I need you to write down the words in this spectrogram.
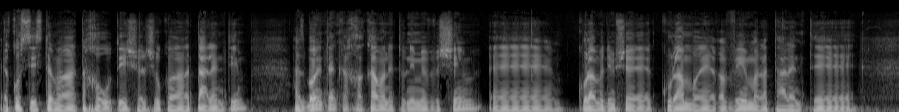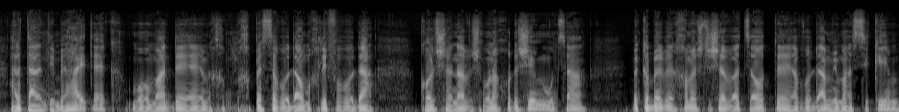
האקוסיסטם התחרותי של שוק הטאלנטים. אז בואו ניתן ככה כמה נתונים יבשים. אה, כולם יודעים שכולם אה, רבים על הטאלנט, אה, על הטאלנטים בהייטק. מועמד אה, מח- מחפש עבודה או מחליף עבודה כל שנה ושמונה חודשים ממוצע. מקבל בין חמש לשבע הצעות אה, עבודה ממעסיקים.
